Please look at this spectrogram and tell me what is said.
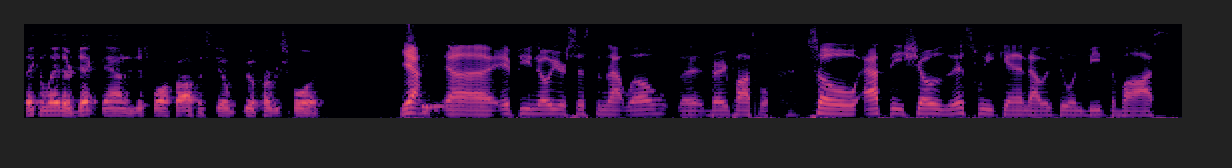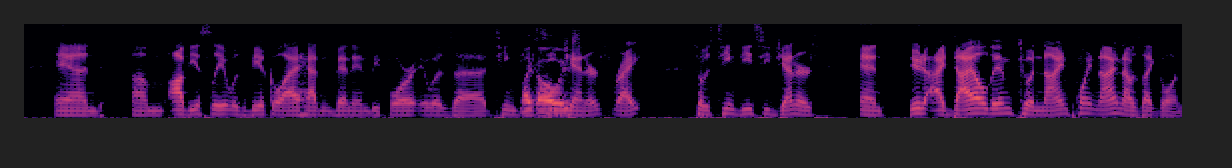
they can lay their deck down and just walk off and still do a perfect score. Yeah, uh, if you know your system that well, uh, very possible. So at the show this weekend, I was doing Beat the Boss, and um, obviously it was a vehicle I hadn't been in before. It was uh, Team DC always. Jenners, right? So it was Team DC Jenners, and dude, I dialed into a 9.9. I was like going,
